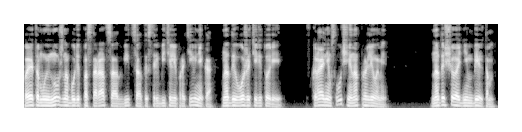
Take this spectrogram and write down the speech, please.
Поэтому и нужно будет постараться отбиться от истребителей противника над его же территорией. В крайнем случае над проливами. Над еще одним бельтом,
